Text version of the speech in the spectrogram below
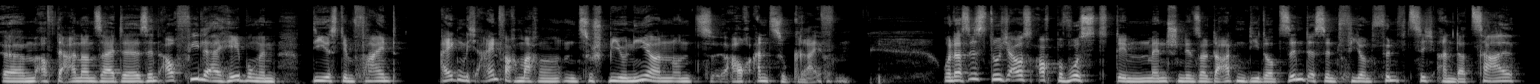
ähm, auf der anderen Seite sind auch viele Erhebungen, die es dem Feind eigentlich einfach machen, zu spionieren und auch anzugreifen. Und das ist durchaus auch bewusst den Menschen, den Soldaten, die dort sind. Es sind 54 an der Zahl.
